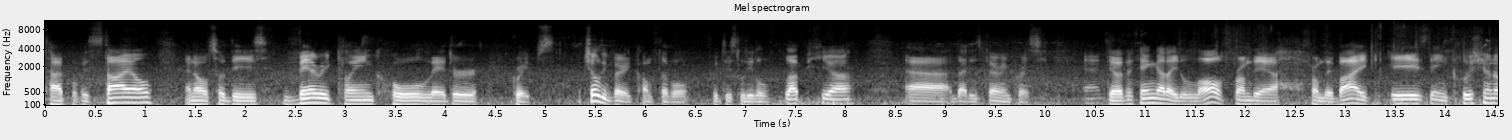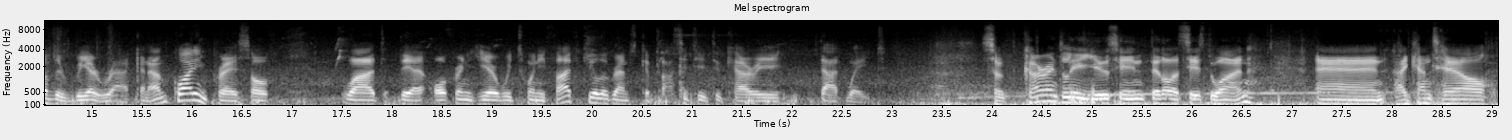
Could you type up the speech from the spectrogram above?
type of style and also these very clean cool leather grips. Actually very comfortable with this little flap here uh, that is very impressive. And the other thing that I love from the from the bike is the inclusion of the rear rack and I'm quite impressed of what they are offering here with 25 kilograms capacity to carry that weight. So currently using pedal assist one and I can tell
